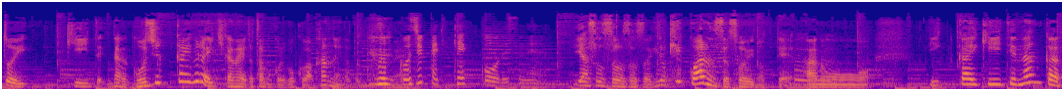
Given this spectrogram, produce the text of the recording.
と聞いて、なんか50回ぐらい聞かないと多分これ僕わかんないんだと思うんですよね。50回って結構ですね。いや、そうそうそうそう。でも結構あるんですよ、そういうのって。うんうんあの、一回聞いてなんか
